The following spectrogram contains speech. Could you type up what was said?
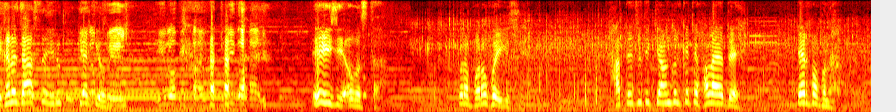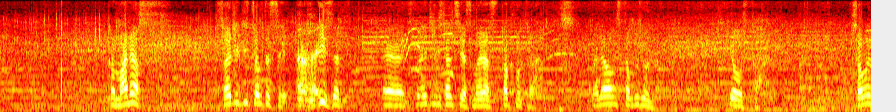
এখানে যা আছে এরকম কি আর কি হবে? এই যে অবস্থা। পুরো বরফ হয়ে গেছে। হাতে যদি কি আঙ্গুল কেটে ফেলায় দেয় টের পাবো না। কারণ মাইনাস ছয় ডিগ্রি চলতেছে। এই স্যার ছয় ডিগ্রি সেলসিয়াস মাইনাস তাপমাত্রা। তাহলে অবস্থা বুঝুন, কি অবস্থা? সবাই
